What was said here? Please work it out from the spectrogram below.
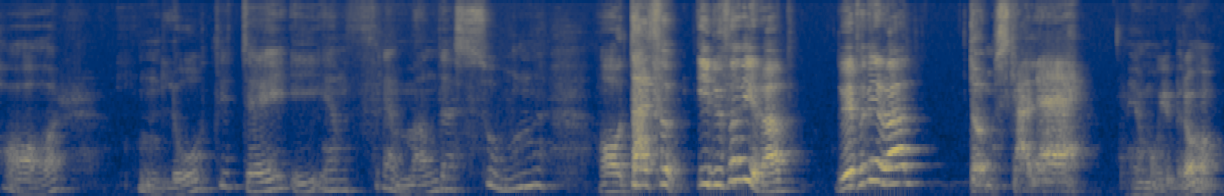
har inlåtit dig i en främmande zon. Och därför är du förvirrad. Du är förvirrad. Dumskalle! Jag mår ju bra.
